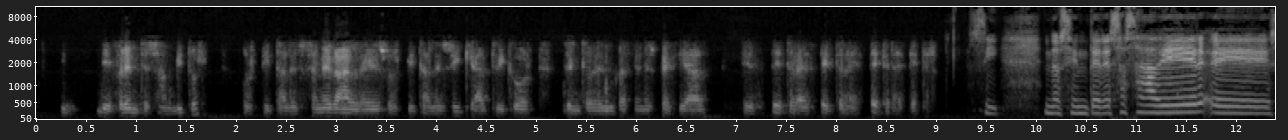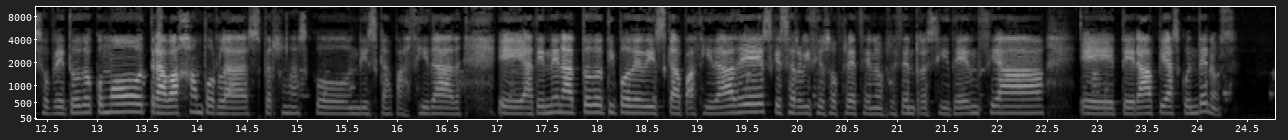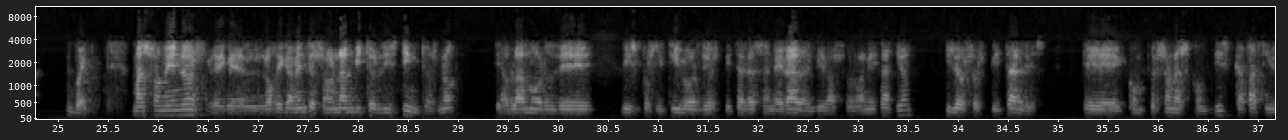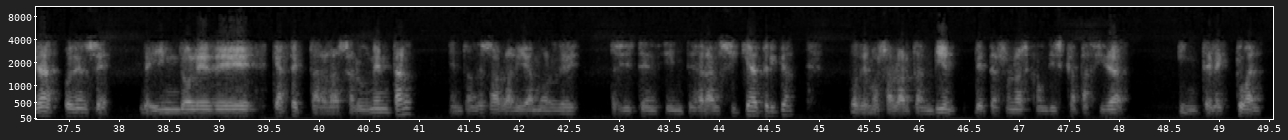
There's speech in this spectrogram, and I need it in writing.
diferentes ámbitos, hospitales generales, hospitales psiquiátricos, centro de educación especial, etcétera, etcétera, etcétera, etcétera. Sí, nos interesa saber eh, sobre todo cómo trabajan por las personas con discapacidad. Eh, ¿Atienden a todo tipo de discapacidades? ¿Qué servicios ofrecen? ¿Ofrecen residencia, eh, terapias? Cuéntenos. Bueno, más o menos, lógicamente son ámbitos distintos, ¿no? Si hablamos de dispositivos de hospitales generales, lleva su organización, y los hospitales con personas con discapacidad pueden ser de índole de, que afecta a la salud mental, entonces hablaríamos de asistencia integral psiquiátrica, podemos hablar también de personas con discapacidad intelectual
